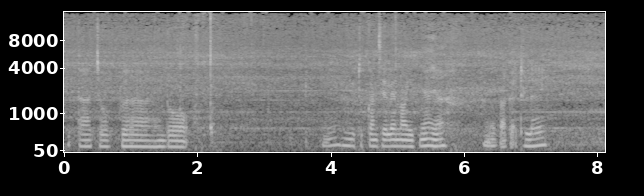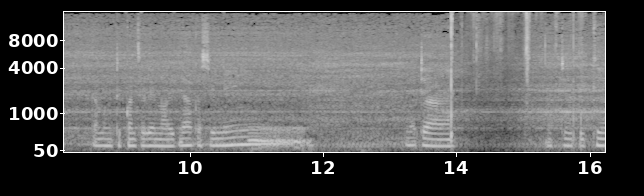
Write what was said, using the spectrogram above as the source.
Kita coba untuk ini menghidupkan solenoidnya ya. Ini pakai delay. Kita menghidupkan solenoidnya ke sini. Ini ada ada tiga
